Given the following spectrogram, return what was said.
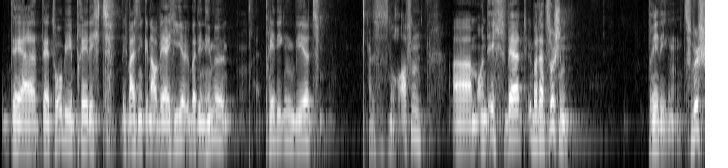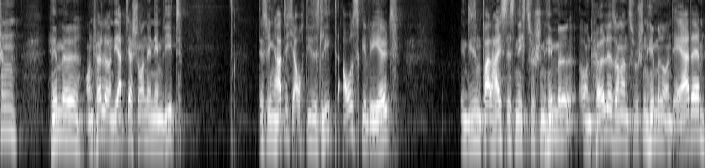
der, der Tobi predigt, ich weiß nicht genau, wer hier über den Himmel predigen wird. Das ist noch offen. Ähm, und ich werde über dazwischen predigen. Zwischen Himmel und Hölle. Und ihr habt ja schon in dem Lied, deswegen hatte ich auch dieses Lied ausgewählt, in diesem Fall heißt es nicht zwischen Himmel und Hölle, sondern zwischen Himmel und Erde.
